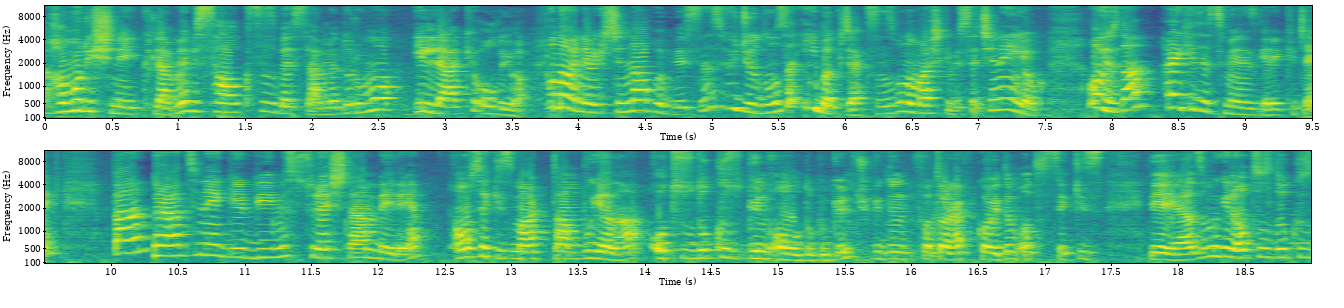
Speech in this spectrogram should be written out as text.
hamur işine yüklenme, bir sağlıksız beslenme durumu illaki oluyor. Bunu önlemek için ne yapabilirsiniz? Vücudunuza iyi bakacaksınız. Bunun başka bir seçeneği yok. O yüzden hareket etmeniz gerekecek. Ben karantinaya girdiğimiz süreçten beri 18 Mart'tan bu yana 39 gün oldu bugün. Çünkü dün fotoğraf koydum 38 diye yazdım. Bugün 39.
